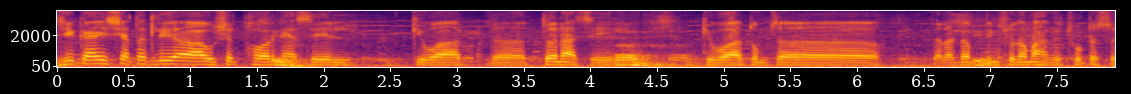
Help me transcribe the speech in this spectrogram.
जे काही शेतातली औषध फवारणी असेल किंवा अ, तण असेल किंवा तुमचं त्याला डम्पिंगसुद्धा महाग छोटंसं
